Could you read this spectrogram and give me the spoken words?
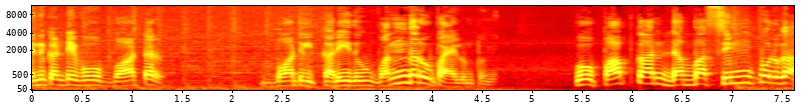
ఎందుకంటే ఓ వాటర్ బాటిల్ ఖరీదు వంద రూపాయలు ఉంటుంది ఓ పాప్కార్న్ డబ్బా సింపుల్గా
